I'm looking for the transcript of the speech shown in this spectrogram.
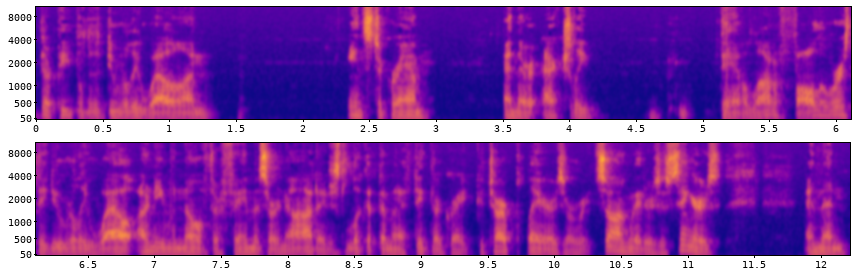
there are people that do really well on Instagram, and they're actually they have a lot of followers. They do really well. I don't even know if they're famous or not. I just look at them and I think they're great guitar players or songwriters or singers, and then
